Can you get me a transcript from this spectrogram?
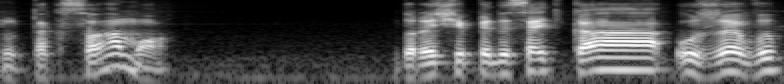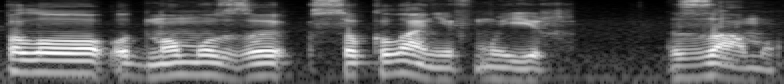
ну, так само. До речі, 50к уже випало одному з сокланів моїх заму.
